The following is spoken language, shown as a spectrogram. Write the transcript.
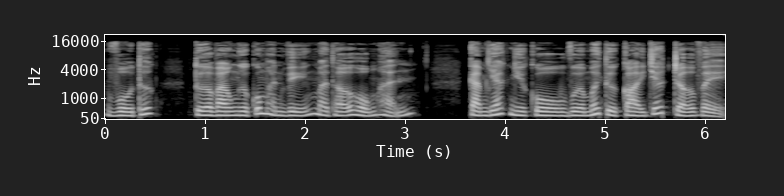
Vô thức, tựa vào ngực của Mạnh Viễn mà thở hỗn hển. Cảm giác như cô vừa mới từ còi chết trở về.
